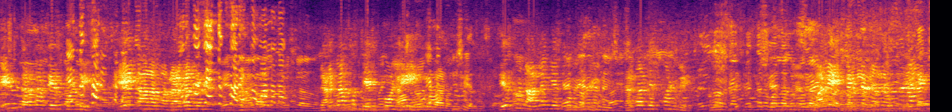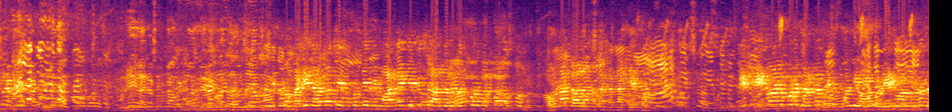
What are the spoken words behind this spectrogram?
మీరు దరఖాస్తు చేసుకోండి. ఏ కాలం దరఖాస్తు దరఖాస్తు చేసుకోండి. చేసుకోండి ఆన్లైన్ చేసుకోండి. దరఖాస్తు చేసుకోండి మీరు. మళ్ళీ దరఖాస్తు చేసుకుంటే మేము ఆన్లైన్ చేపిస్తే పట్టుకొని వస్తాం అవునా కాదా. నాకు లేని వాళ్ళు కూడా వాళ్ళు కూడా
